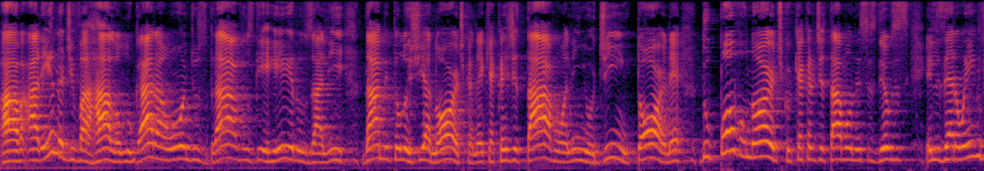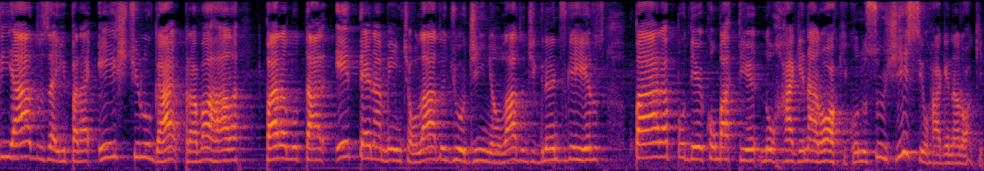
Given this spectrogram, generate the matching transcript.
a arena de Valhalla, o lugar aonde os bravos guerreiros ali da mitologia nórdica, né, que acreditavam ali em Odin, Thor, né, do povo nórdico que acreditavam nesses deuses, eles eram enviados aí para este lugar, para Valhalla, para lutar eternamente ao lado de Odin, ao lado de grandes guerreiros para poder combater no Ragnarok, quando surgisse o Ragnarok.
